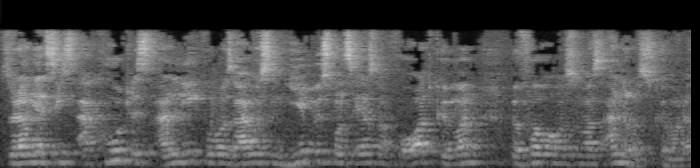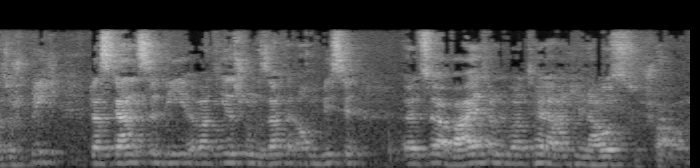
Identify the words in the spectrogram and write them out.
Solange jetzt nichts Akutes anliegt, wo wir sagen müssen, hier müssen wir uns erst noch vor Ort kümmern, bevor wir uns um was anderes kümmern. Also sprich, das Ganze, wie Matthias schon gesagt hat, auch ein bisschen äh, zu erweitern, über den Tellerrand hinauszuschauen.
